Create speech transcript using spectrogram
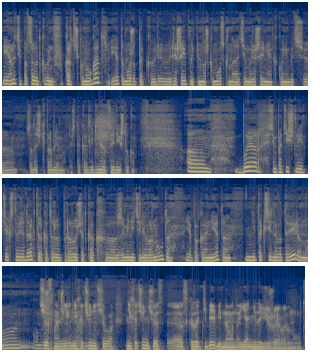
И она тебе подсовывает какую-нибудь карточку наугад, и это может так решейпнуть немножко мозг на тему решения какой-нибудь э, задачки проблемы. То есть такая для генерации идей штука. БР – симпатичный текстовый редактор, который пророчит как э, заменитель Evernote. Я пока не это, не так сильно в это верю, но он Честно, очень, очень не, не хочу ничего, не хочу ничего э, сказать тебе обидного, но я ненавижу Evernote.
